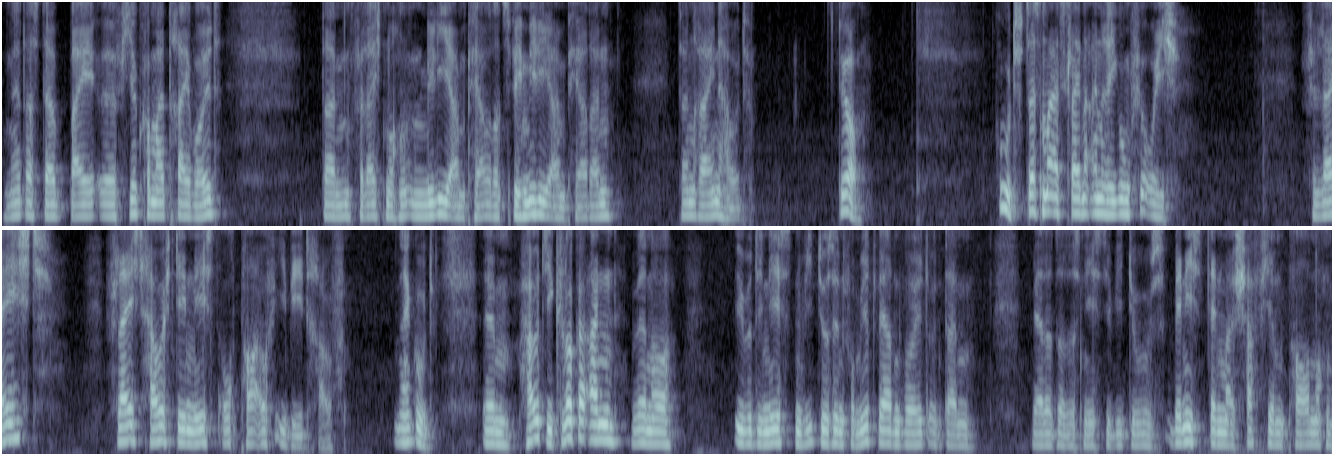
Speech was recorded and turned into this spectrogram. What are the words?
Ne, dass der bei äh, 4,3 Volt dann vielleicht noch ein Milliampere oder 2 Milliampere dann, dann reinhaut. Ja. Gut, das mal als kleine Anregung für euch. Vielleicht, vielleicht haue ich demnächst auch ein paar auf eBay drauf. Na gut, ähm, haut die Glocke an, wenn ihr über die nächsten Videos informiert werden wollt und dann werdet ihr das nächste Video, wenn ich es denn mal schaffe, hier ein paar noch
